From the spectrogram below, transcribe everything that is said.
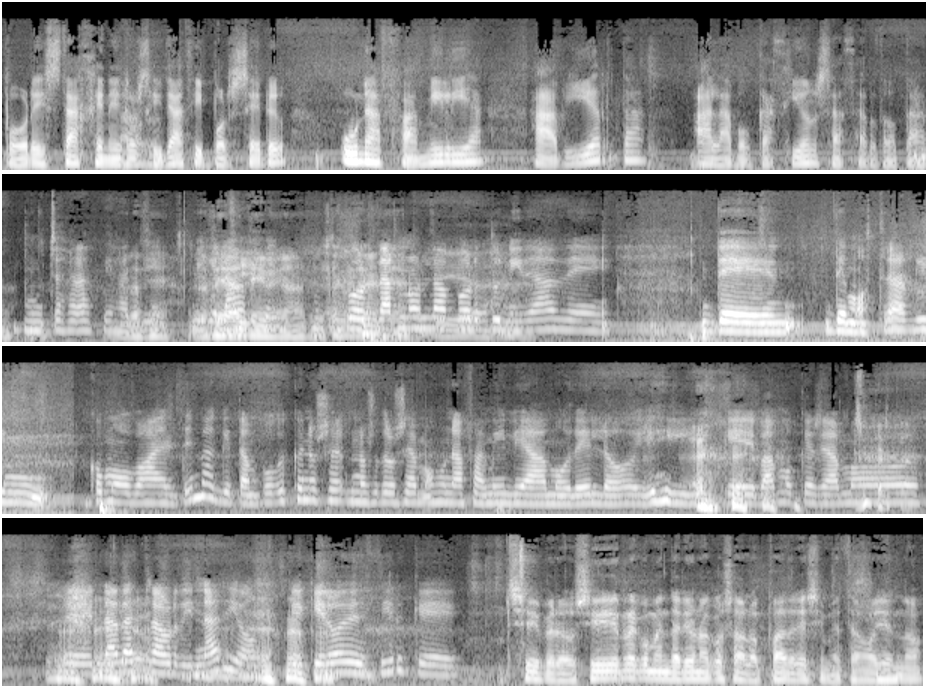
por esta generosidad y por ser una familia abierta a la vocación sacerdotal. Muchas gracias, a ti. por darnos la oportunidad de, de, de mostrar cómo va el tema, que tampoco es que nosotros seamos una familia modelo y, que vamos, que seamos eh, nada extraordinario. Que quiero decir que... Sí, pero sí recomendaría una cosa a los padres, si me están oyendo,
